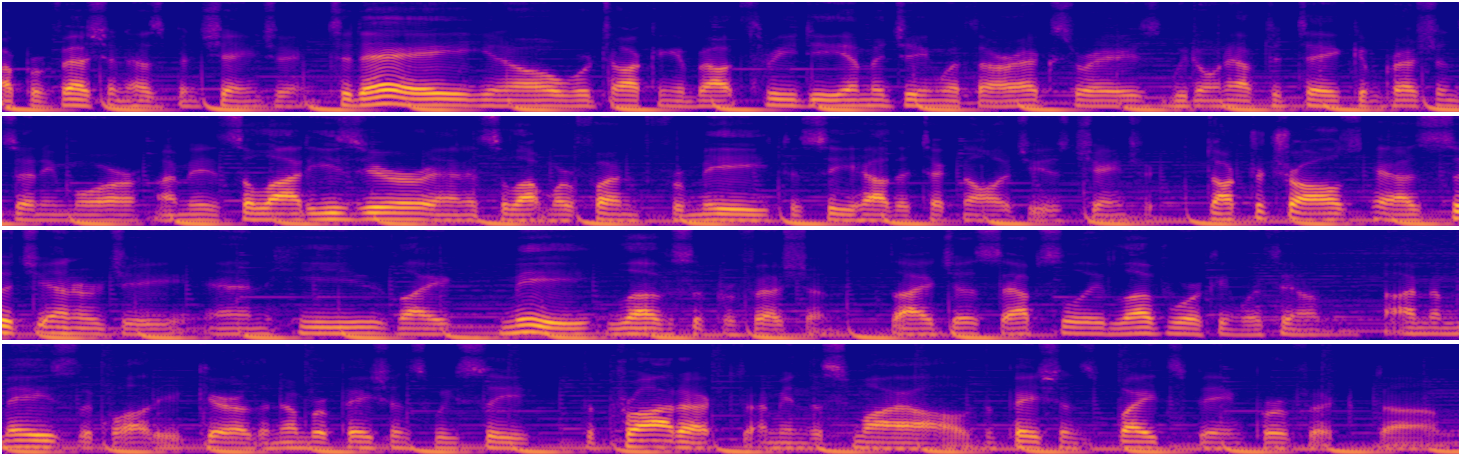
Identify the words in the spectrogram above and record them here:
our profession has been changing. Today, you know, we're talking about 3D imaging with our x-rays. We don't have to take impressions anymore. I mean, it's a lot easier and it's a lot more fun for me to see how the technology is changing. Dr. Charles has such energy and he, like me, loves the profession. I just absolutely love working with him. I'm amazed the quality of care, the number of patients we see, the product, I mean the smile, the patient's bites being perfect. Um,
